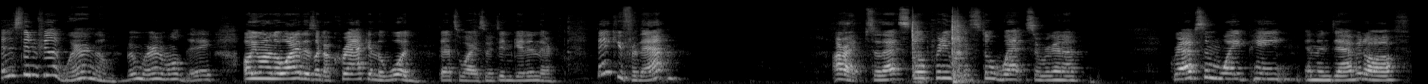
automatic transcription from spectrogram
I just didn't feel like wearing them. I've Been wearing them all day. Oh, you want to know why? There's like a crack in the wood. That's why, so it didn't get in there. Thank you for that. All right, so that's still pretty, it's still wet, so we're going to grab some white paint and then dab it off.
